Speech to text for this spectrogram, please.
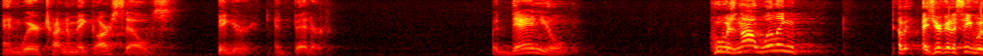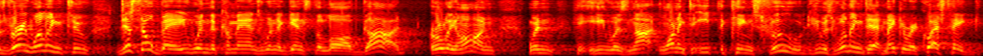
and we're trying to make ourselves bigger and better. But Daniel, who was not willing, as you're going to see, was very willing to disobey when the commands went against the law of God. Early on, when he was not wanting to eat the king's food, he was willing to make a request hey,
